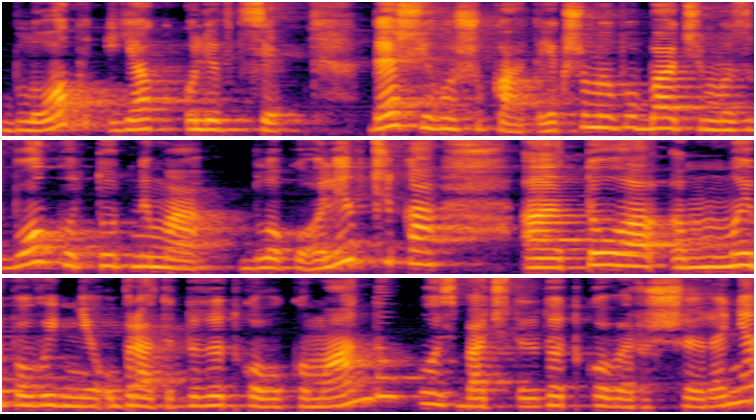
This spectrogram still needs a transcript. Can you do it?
блок, як олівці. Де ж його шукати? Якщо ми побачимо збоку, тут нема блоку олівчика, то ми повинні обрати додаткову команду. Ось бачите, додаткове розширення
